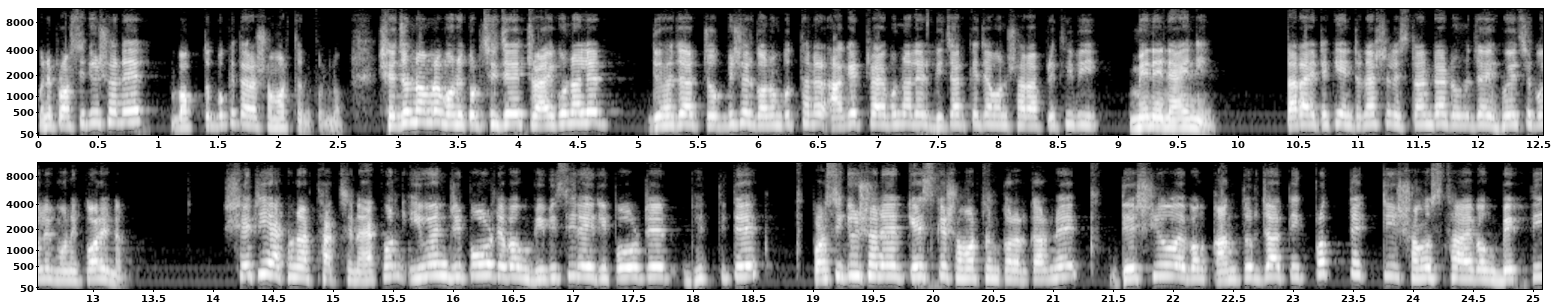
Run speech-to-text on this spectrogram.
মানে প্রসিকিউশনের বক্তব্যকে তারা সমর্থন করল। সেজন্য আমরা মনে করছি যে ট্রাইব্যুনালের দুই হাজার চব্বিশের গণঅভ্যুত্থানের আগের ট্রাইব্যুনালের বিচারকে যেমন সারা পৃথিবী মেনে নেয়নি। তারা এটাকে ইন্টারন্যাশনাল স্ট্যান্ডার্ড অনুযায়ী হয়েছে বলে মনে করে না। সেটি এখন আর থাকছে না। এখন ইউএন রিপোর্ট এবং বিবিসির এই রিপোর্টের ভিত্তিতে প্রসিকিউশনের কেসকে সমর্থন করার কারণে দেশীয় এবং আন্তর্জাতিক প্রত্যেকটি সংস্থা এবং ব্যক্তি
